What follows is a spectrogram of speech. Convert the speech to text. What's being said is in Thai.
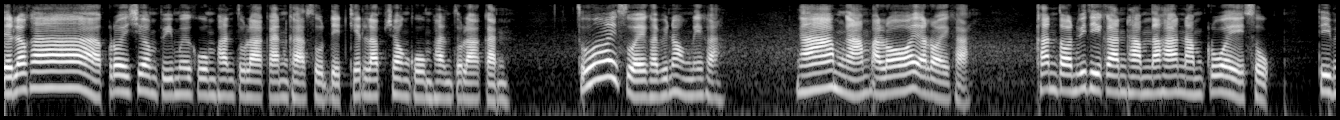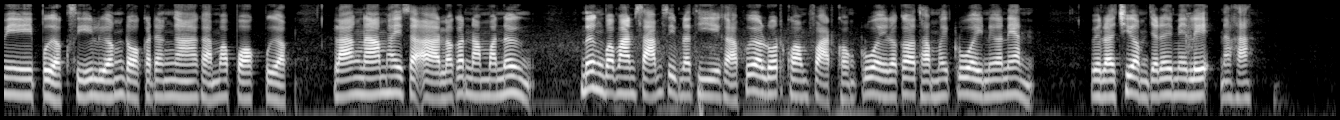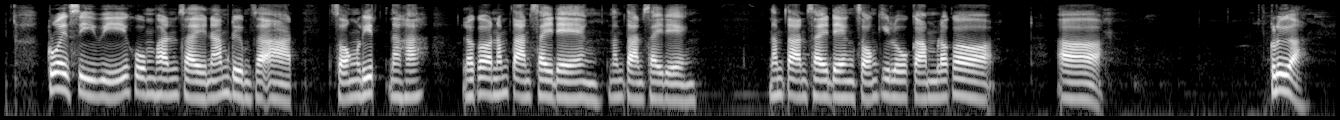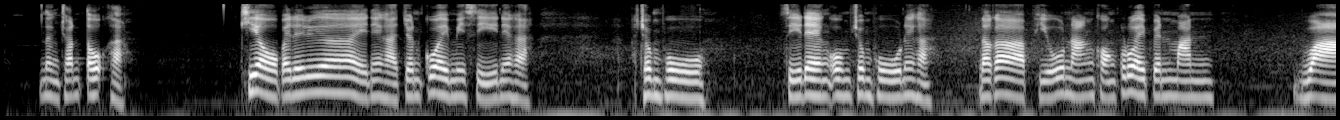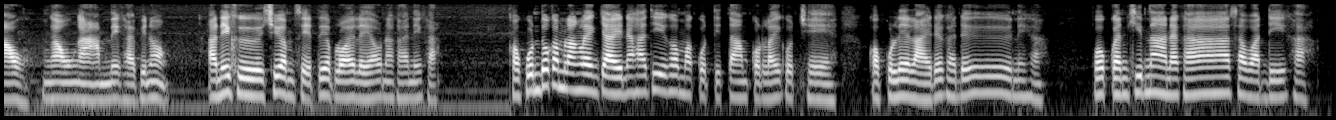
ร็จแล้วค่ะ กล้วยเชื่อมฝีมือโคมพันตุลากันค่ะ สูตรเด็ดเคล็ดลับช่องโคมพันตุลากันสวยสวยค่ะพี่น้องนี่ค่ะ งามงามอร่อยอร่อยค่ะ ขั้นตอนวิธีการทำนะคะนำกล้วยสุกที่มีเปลือกสีเหลืองดอกกระดังงาค่ะ มาปอกเปลือก ล้างน้ำให้สะอาดแล้วก็นำมานึ่ง นึ่งประมาณ 30 นาทีค่ะ เพื่อลดความฝาดของกล้วย แล้วก็ทำให้กล้วยเนื้อแน่น เวลาเชื่อมจะได้ไม่เละนะคะ กล้วยสี่หวีโคมพันใส่น้ำดื่มสะอาด 2 ลิตรนะคะ แล้วก็น้ำตาลทรายแดง น้ำตาลทรายแดง น้ำตาลทรายแดง 2 กิโลกรัม แล้วก็เกลือ 1 ช้อนโต๊ะค่ะ เคี่ยวไปเรื่อยๆเนี่ยค่ะ จนกล้วยมีสีเนี่ยค่ะ ชมพู สีแดงอมชมพูนี่ค่ะ แล้วก็ผิวหนังของกล้วยเป็นมันวาวเงางามนี่ค่ะพี่น้อง อันนี้คือเชื่อมเสร็จเรียบร้อยแล้วนะคะนี่ค่ะ ขอบคุณทุกกำลังแรงใจนะคะ ที่เข้ามากดติดตามกดไลค์กดแชร์ ขอบคุณหลายๆด้วยค่ะเด้อนี่ค่ะ พบกันคลิปหน้านะคะ สวัสดีค่ะ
